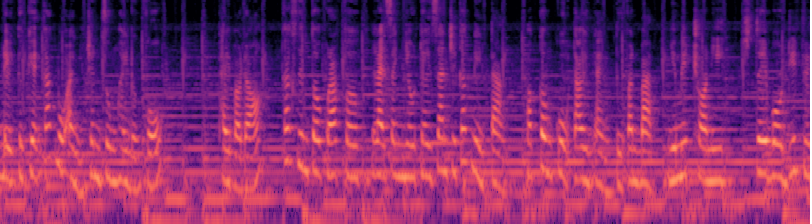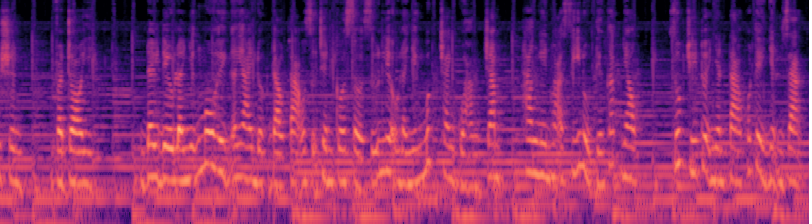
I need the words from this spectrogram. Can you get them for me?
để thực hiện các bộ ảnh chân dung hay đường phố. Thay vào đó, các cinematographer lại dành nhiều thời gian trên các nền tảng hoặc công cụ tạo hình ảnh từ văn bản như Midjourney, Stable Diffusion và DALL-E. Đây đều là những mô hình AI được đào tạo dựa trên cơ sở dữ liệu là những bức tranh của hàng trăm, hàng nghìn họa sĩ nổi tiếng khác nhau giúp trí tuệ nhân tạo có thể nhận dạng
